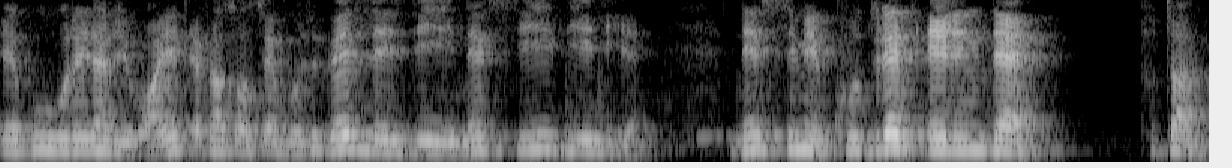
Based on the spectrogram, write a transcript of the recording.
Ebu Hureyre'den rivayet Efendimiz sallallahu aleyhi ve sellem buyurdu. Vellezî nefsi biyedihi Nefsimi kudret elinde tutan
